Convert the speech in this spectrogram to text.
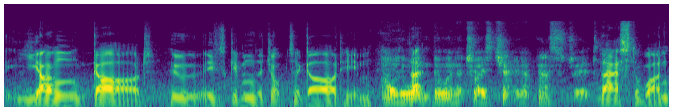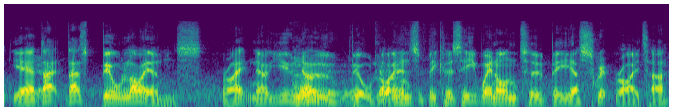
that young guard who is given the job to guard him. Oh, the that, one, the one that tries chatting up Astrid. That's the one. Yeah, that that's Bill Lyons, right? Now you Oh, know Bill. Lyons because he went on to be a scriptwriter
